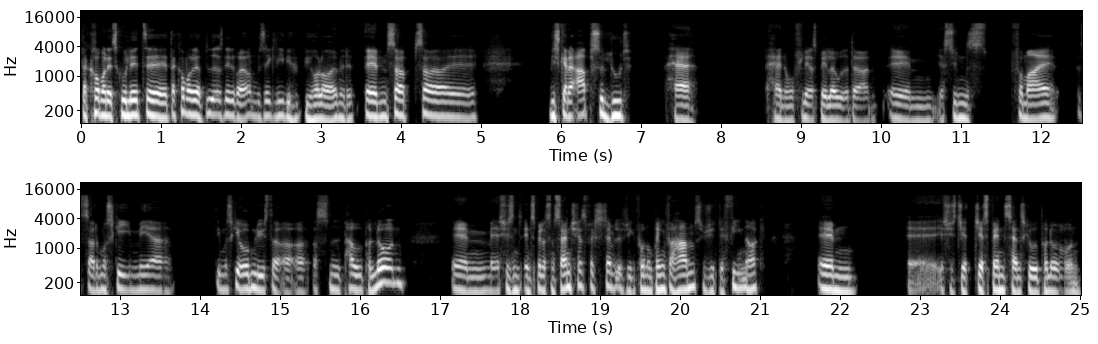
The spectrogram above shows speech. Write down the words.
der kommer det sgu lidt, øh, der kommer det at bide os lidt i røven, hvis ikke lige vi, vi holder øje med det. Øhm, så så øh, vi skal da absolut have, have nogle flere spillere ud af døren. Øhm, jeg synes, for mig, så er det måske mere, det er måske åbenlyst at, at, at smide et par ud på lån, øhm, men jeg synes, en, en spiller som Sanchez for eksempel, hvis vi kan få nogle penge for ham, synes jeg, det er fint nok. Øhm, øh, jeg synes, Jet, Jet Spence, han skal ud på lån.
